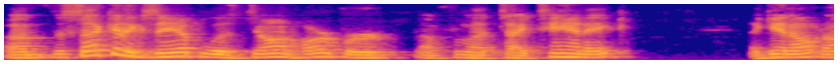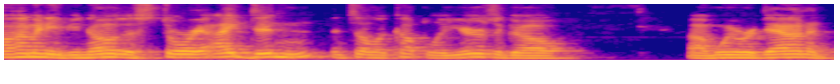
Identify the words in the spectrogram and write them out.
Um, the second example is John Harper um, from the Titanic. Again, I don't know how many of you know this story. I didn't until a couple of years ago. Um, we were down at,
